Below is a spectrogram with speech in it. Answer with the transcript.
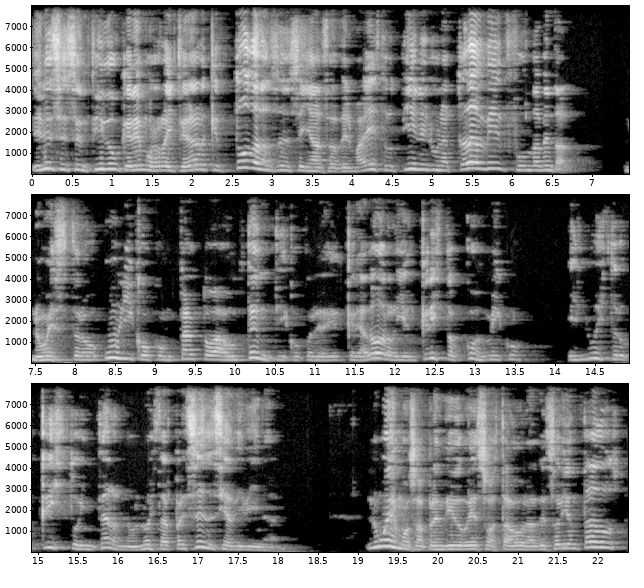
En ese sentido queremos reiterar que todas las enseñanzas del Maestro tienen una clave fundamental. Nuestro único contacto auténtico con el Creador y el Cristo cósmico es nuestro Cristo interno, nuestra presencia divina. No hemos aprendido eso hasta ahora, desorientados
